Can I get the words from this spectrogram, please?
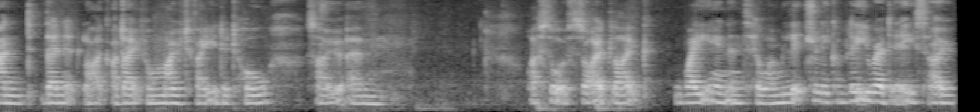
And then it like I don't feel motivated at all. So um I've sort of started like waiting until I'm literally completely ready so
